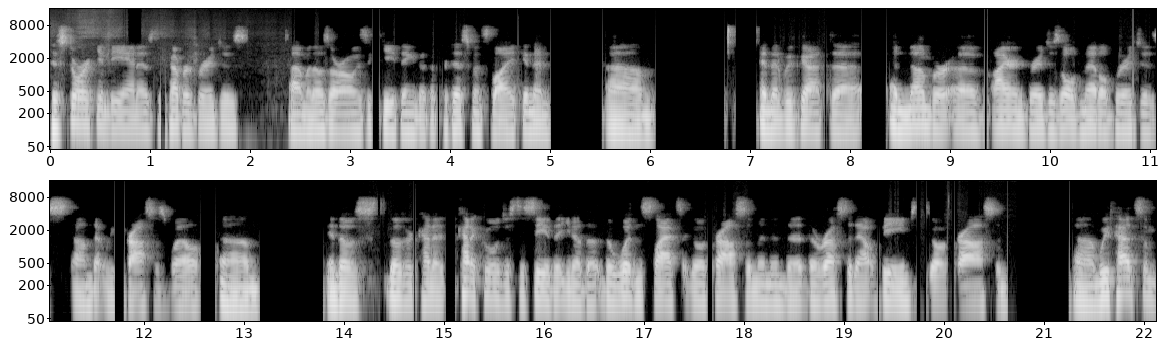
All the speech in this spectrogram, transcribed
historic Indiana is the covered bridges, um, and those are always a key thing that the participants like. And then um, and then we've got uh, a number of iron bridges, old metal bridges um, that we cross as well. And those those are kind of kind of cool just to see that you know the, the wooden slats that go across them, and then the, the rusted out beams that go across. And um, we've had some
